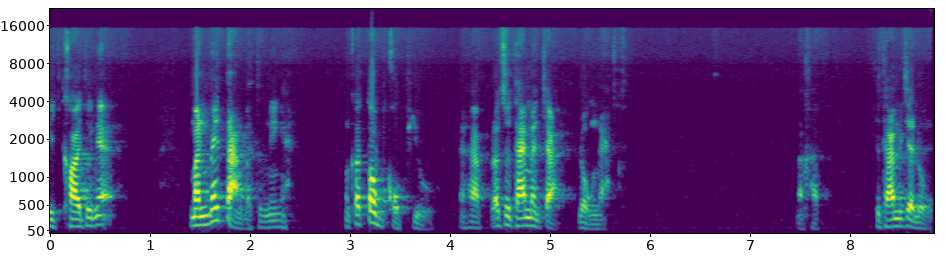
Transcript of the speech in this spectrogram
บิตคอยน์ตัวเนี้ย มันไม่ต่างกับตรงนี้ไงมันก็ต้มกบอยู่นะครับ แล้วสุดท้ายมันจะลงนะนะครับ สุดท้ายมันจะลง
